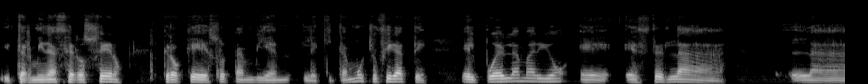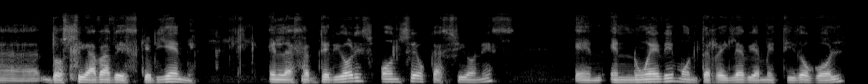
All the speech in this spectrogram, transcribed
Y termina 0-0. Creo que eso también le quita mucho. Fíjate, el Puebla, Mario, eh, esta es la, la doceava vez que viene. En las anteriores 11 ocasiones, en, en 9 Monterrey le había metido gol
